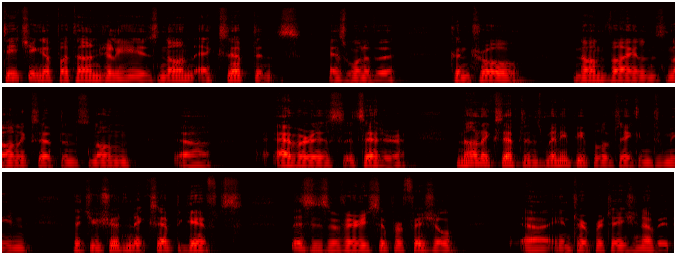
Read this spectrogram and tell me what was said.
teaching of Patanjali is non acceptance as one of the control non-violence, non-acceptance, uh, non-avarice, etc. Non-acceptance, many people have taken to mean that you shouldn't accept gifts. This is a very superficial uh, interpretation of it.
